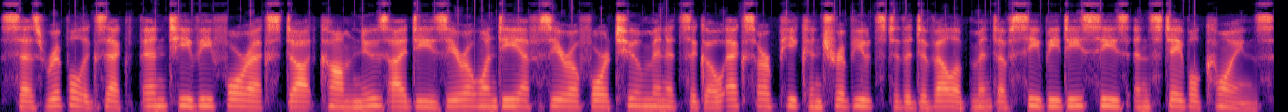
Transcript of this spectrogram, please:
says Ripple exec ntvforex.com News ID 01DF042 minutes ago XRP contributes to the development of CBDCs and stablecoins,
